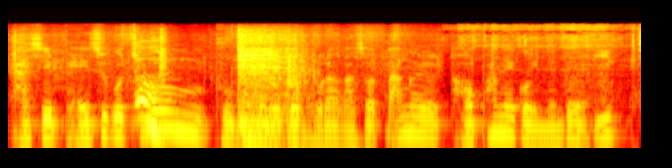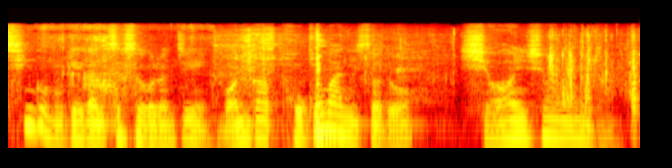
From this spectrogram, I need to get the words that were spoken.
다시 배수구 처음 부분으로 돌아가서 땅을 더 파내고 있는데 이 친구 무게가 있어서 그런지 뭔가 보고만 있어도 시원시원합니다.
